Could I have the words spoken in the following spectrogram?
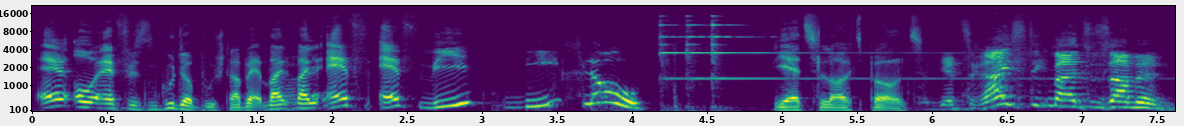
L oh, F ist ein guter Buchstabe. Weil, weil F, F wie? Wie Flo. Jetzt läuft's bei uns. Jetzt reiß dich mal zusammen.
